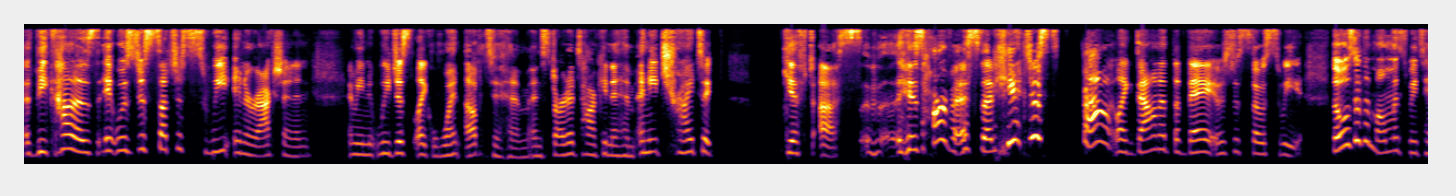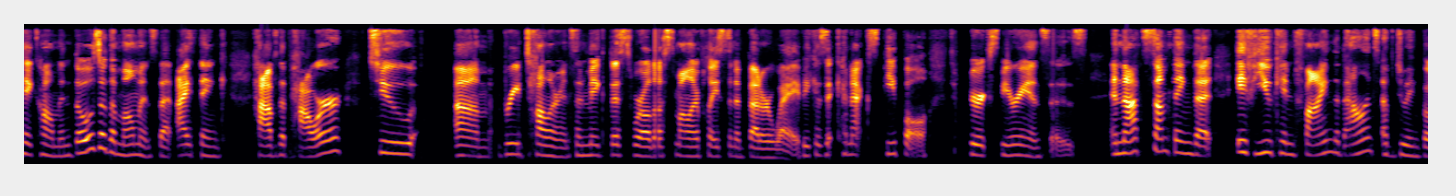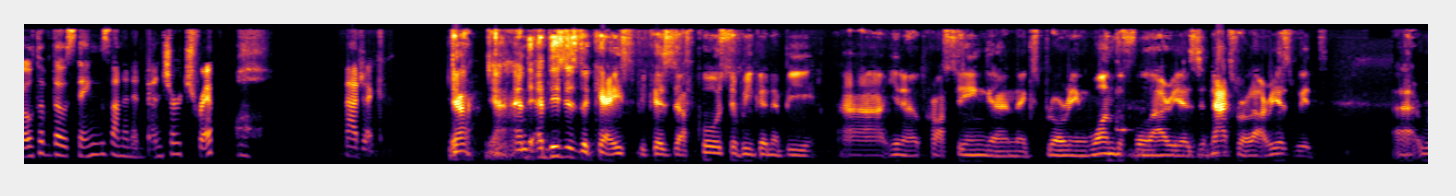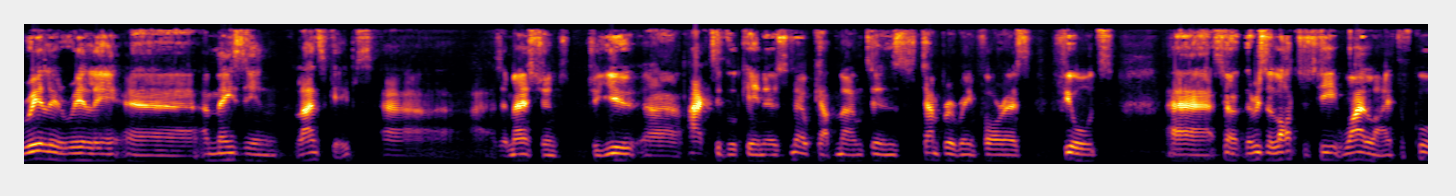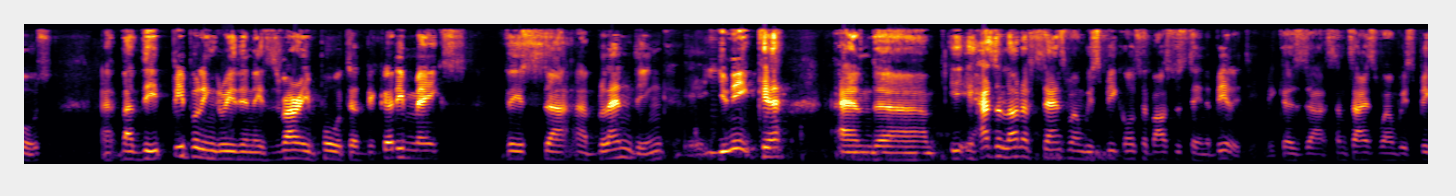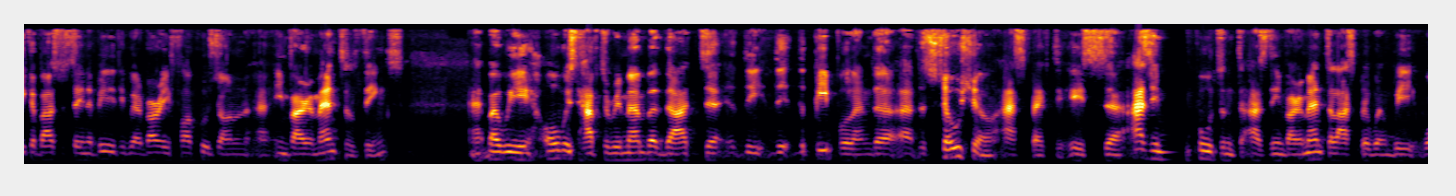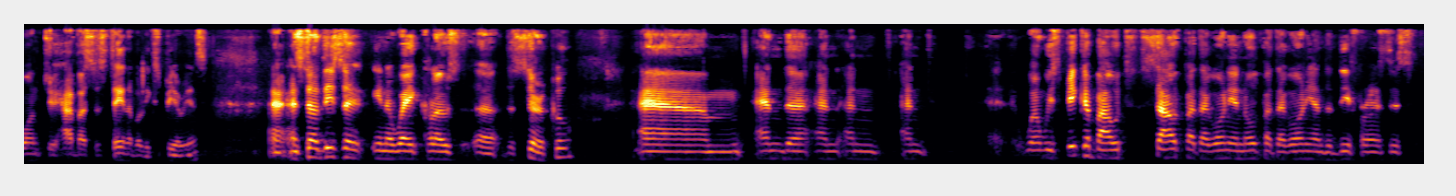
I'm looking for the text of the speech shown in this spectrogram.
because it was just such a sweet interaction. And I mean, we just like went up to him and started talking to him, and he tried to gift us his harvest that he just found like down at the bay. It was just so sweet. Those are the moments we take home. And those are the moments that I think have the power to um, breed tolerance and make this world a smaller place in a better way because it connects people through experiences. And that's something that if you can find the balance of doing both of those things on an adventure trip, oh, magic. Yeah, yeah, and, and this is the case because, of course, we're going to be, uh, you know, crossing and exploring wonderful areas, natural areas with uh, really, really uh, amazing landscapes. Uh, as I mentioned, to you uh, active volcanoes, snow capped mountains, temperate rainforests, fjords. Uh, so there is a lot to see, wildlife, of course. But the people ingredient is very important because it makes this uh, uh, blending unique and uh, it has a lot of sense when we speak also about sustainability because uh, sometimes when we speak about sustainability we are very focused on uh, environmental things uh, but we always have to remember that the, the, the people and the, social aspect is as important as the environmental aspect when we want to have a sustainable experience. And so this, in a way, close the circle. Um, and and and and when we speak about South Patagonia, and North Patagonia, and the differences,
